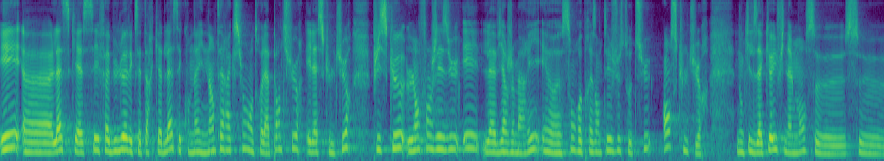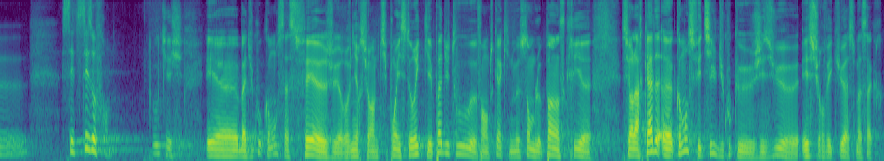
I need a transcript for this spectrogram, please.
Et là, ce qui est assez fabuleux avec cette arcade-là, c'est qu'on a une interaction entre la peinture et la sculpture, puisque l'enfant Jésus et la Vierge Marie sont représentés juste au-dessus en sculpture. Donc ils accueillent finalement ce, ces offrandes. Ok. Et euh, bah, du coup, comment ça se fait euh, Je vais revenir sur un petit point historique qui est pas du tout, enfin en tout cas qui ne me semble pas inscrit euh, sur l'arcade. comment se fait-il du coup que Jésus ait survécu à ce massacre?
